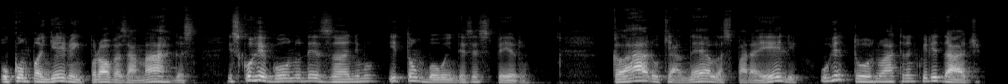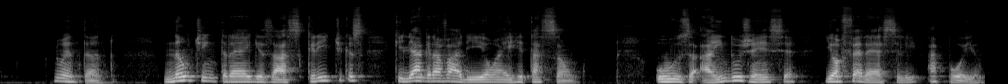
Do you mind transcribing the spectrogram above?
O companheiro em provas amargas escorregou no desânimo e tombou em desespero. Claro que há nelas para ele o retorno à tranquilidade. No entanto, não te entregues às críticas que lhe agravariam a irritação. Usa a indulgência e oferece-lhe apoio.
